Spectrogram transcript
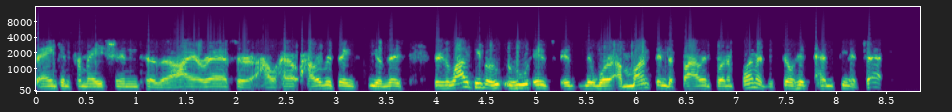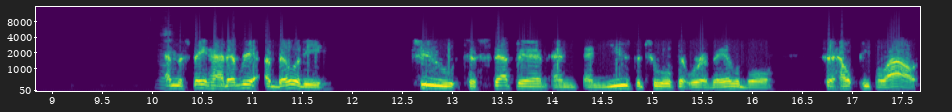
bank information to the IRS, or how, how, how everything. You know, there's there's a lot of people who, who is, is were a month into filing for unemployment that still hit, hadn't seen a check, and the state had every ability to to step in and and use the tools that were available to help people out,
